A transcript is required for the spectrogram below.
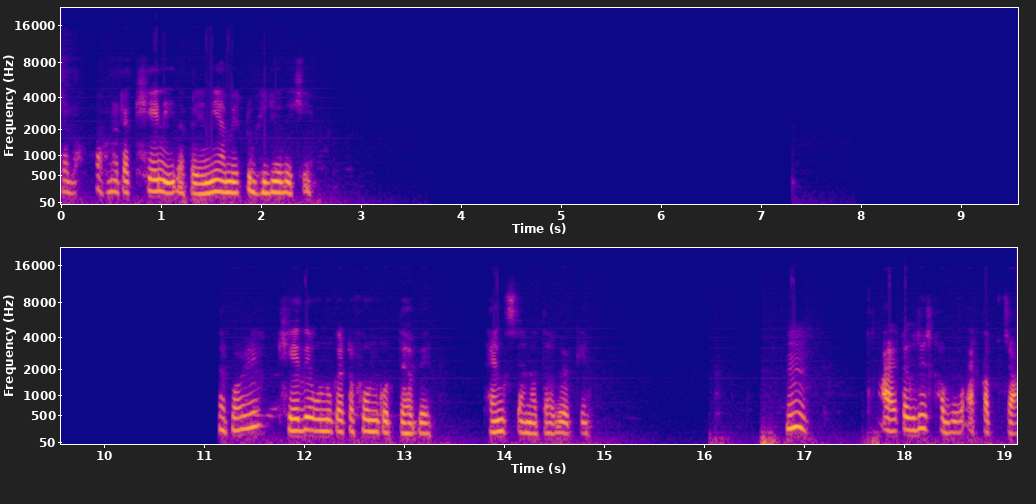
চলো, এখন এটা খেয়ে নিই, তারপরে নিয়ে আমি একটু ভিডিও দেখি। তারপরে খেয়ে দিয়ে অনুকে একটা ফোন করতে হবে। থ্যাঙ্কস জানাতে হবে ওকে। হুম? আর একটা জিনিস খাবো এক কাপ চা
